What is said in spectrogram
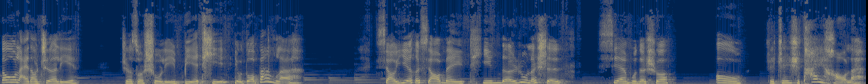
都来到这里，这座树林别提有多棒了。小叶和小美听得入了神，羡慕地说：“哦，这真是太好了！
